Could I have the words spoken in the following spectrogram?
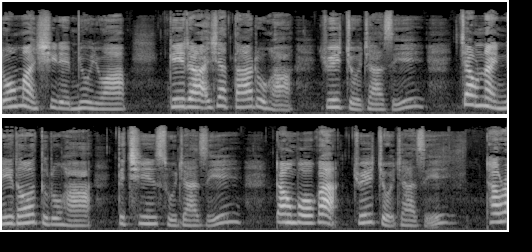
တောမှရှိတဲ့မြို့ရွာကေဒါအယက်သားတို့ဟာကြွေးကြော်ကြစေကြောက်၌နေသောသူတို့ဟာတချင်းဆိုကြစေတောင်ပေါ်ကကြွေးကြော်ကြစေထာဝရ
